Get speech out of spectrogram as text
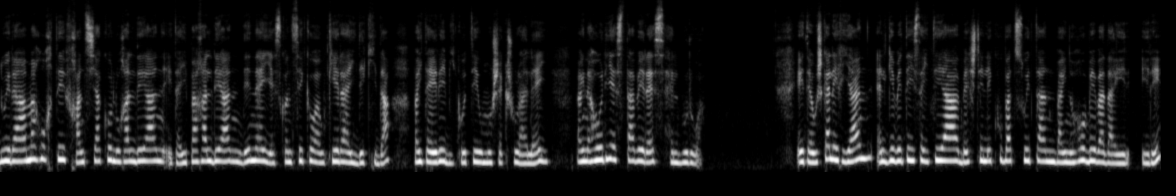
duera amar urte frantziako luraldean eta iparaldean denei eskontzeko aukera idekida, baita ere bikote homoseksualei, baina hori ez da berez helburua. Eta Euskal Herrian, LGBT izaitea beste leku batzuetan baino hobe bada er-, ere,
